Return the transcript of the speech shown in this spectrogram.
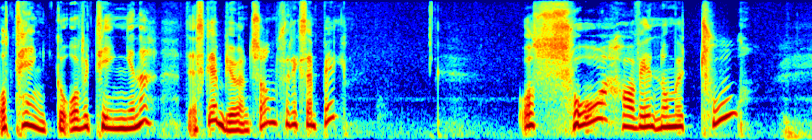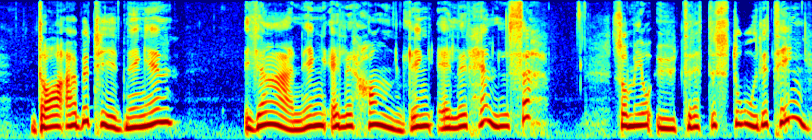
Å tenke over tingene. Det skrev Bjørnson, for eksempel. Og så har vi nummer to. Da er betydningen gjerning eller handling eller hendelse. Som i å utrette store ting.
